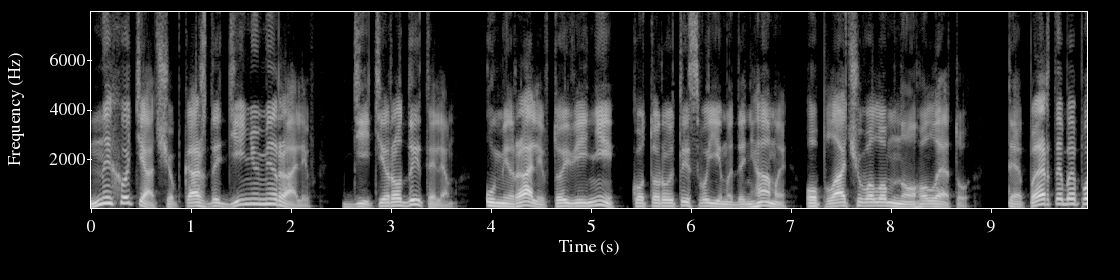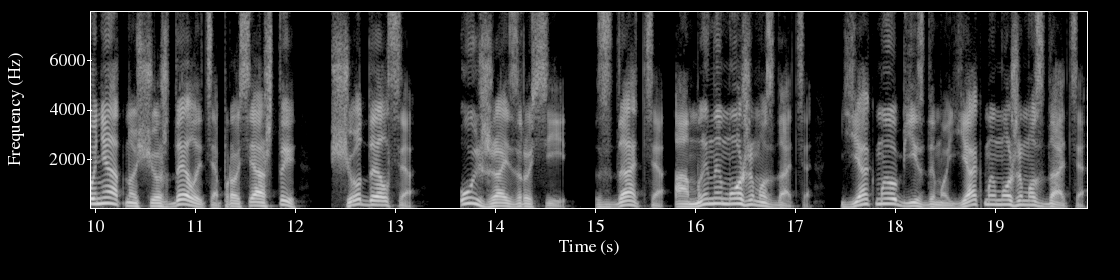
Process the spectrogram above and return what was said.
не хотять, щоб кожне дінь умиралів, діті родителям, умиралі в той війні, котру ти своїми деньгами оплачувало много лету. Тепер тебе понятно, що ж делиться, просяж ти, що делся. Уйжай з Росії, здаться, а ми не можемо здатися. Як ми об'їздимо, як ми можемо здатися,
